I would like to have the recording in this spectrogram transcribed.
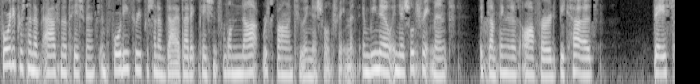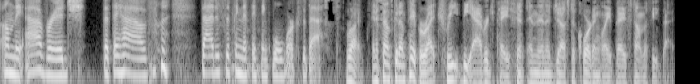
40% of asthma patients, and 43% of diabetic patients will not respond to initial treatment. And we know initial treatment is something that is offered because based on the average that they have, that is the thing that they think will work the best. Right. And it sounds good on paper, right? Treat the average patient and then adjust accordingly based on the feedback.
